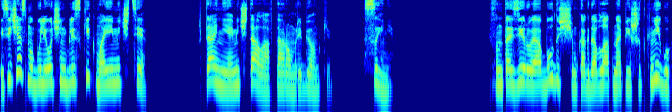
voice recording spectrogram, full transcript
И сейчас мы были очень близки к моей мечте. Втайне я мечтала о втором ребенке, сыне. Фантазируя о будущем, когда Влад напишет книгу,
